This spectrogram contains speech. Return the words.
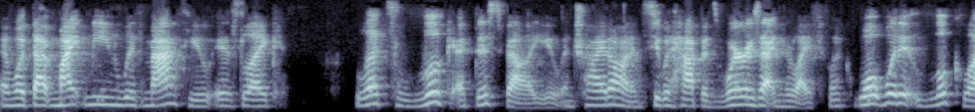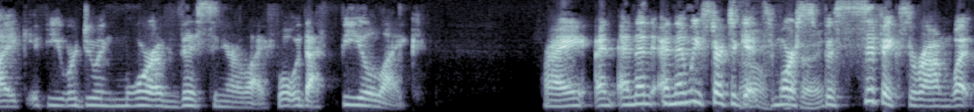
And what that might mean with Matthew is like, let's look at this value and try it on and see what happens. Where is that in your life? Like, what would it look like if you were doing more of this in your life? What would that feel like? Right. And, and then, and then we start to get oh, more okay. specifics around what,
